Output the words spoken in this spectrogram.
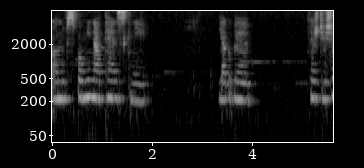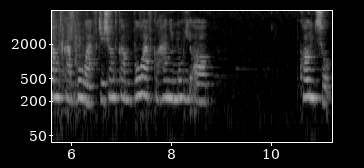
On wspomina, tęskni, jakby też dziesiątka buław. Dziesiątka buław, kochani, mówi o końcu.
